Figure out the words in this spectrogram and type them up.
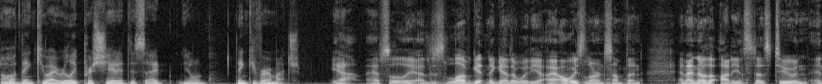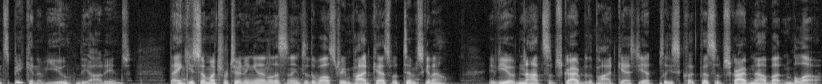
Oh, thank you. I really appreciate it. This, I, you know, thank you very much. Yeah, absolutely. I just love getting together with you. I always learn something, and I know the audience does too. And, and speaking of you, the audience, thank you so much for tuning in and listening to the Wealth Stream Podcast with Tim Scannell. If you have not subscribed to the podcast yet, please click the subscribe now button below.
